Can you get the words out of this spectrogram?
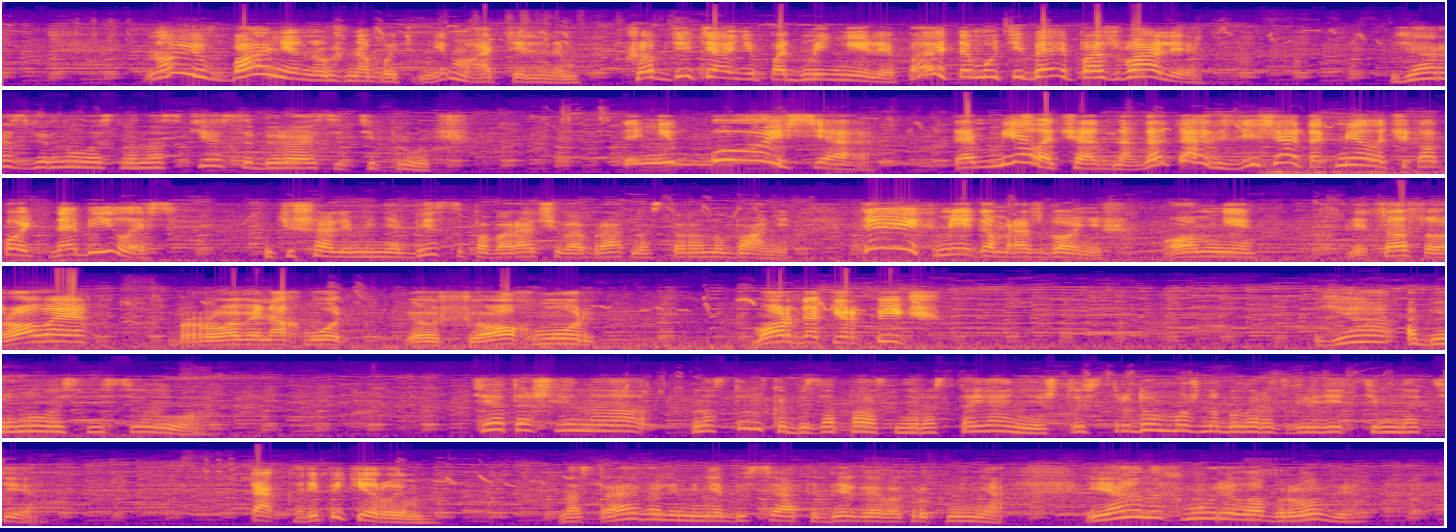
Но и в бане нужно быть внимательным, чтоб дитя не подменили. Поэтому тебя и позвали. Я развернулась на носке, собираясь идти прочь. Ты не бойся! Там мелочь одна, да так, с десяток мелочи какой-то набилось. Утешали меня бесы, поворачивая обратно в сторону бани. Ты их мигом разгонишь. Помни, лицо суровое, брови нахмурь, еще хмурь. Морда кирпич. Я обернулась на село. Те отошли на настолько безопасное расстояние, что с трудом можно было разглядеть в темноте. Так, репетируем. Настраивали меня бесята, бегая вокруг меня. Я нахмурила брови,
